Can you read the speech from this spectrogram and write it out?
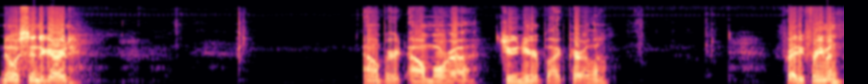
Noah Syndergaard, Albert Almora Jr., Black Parallel. Freddie Freeman.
